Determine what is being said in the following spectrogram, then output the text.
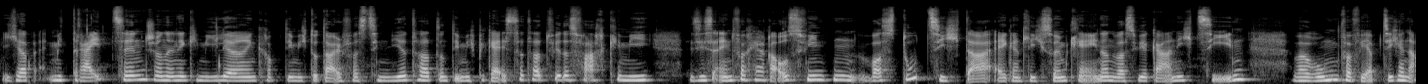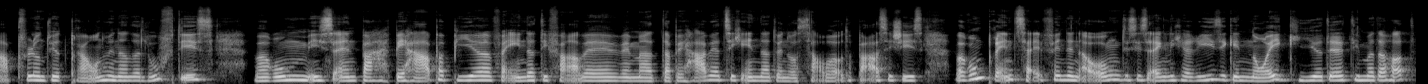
Ich habe mit 13 schon eine Chemielehrerin gehabt, die mich total fasziniert hat und die mich begeistert hat für das Fach Chemie. Das ist einfach herausfinden, was tut sich da eigentlich so im Kleinen, was wir gar nicht sehen. Warum verfärbt sich ein Apfel und wird braun, wenn er in der Luft ist? Warum ist ein BH-Papier verändert die Farbe, wenn man der BH-Wert sich ändert, wenn was sauer oder basisch ist? Warum brennt Seife in den Augen? Das ist eigentlich eine riesige Neugierde, die man da hat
